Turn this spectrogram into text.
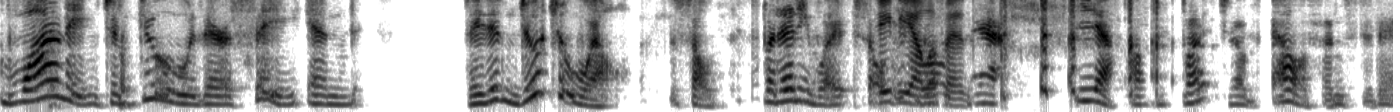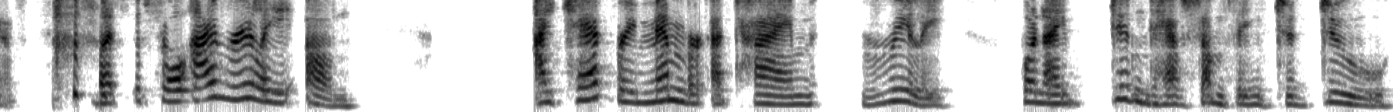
wanting to do their thing and they didn't do too well. So, but anyway, so baby elephants. yeah, a bunch of elephants to dance. But so I really, um, I can't remember a time really when I didn't have something to do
